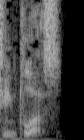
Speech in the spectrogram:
18 plus.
